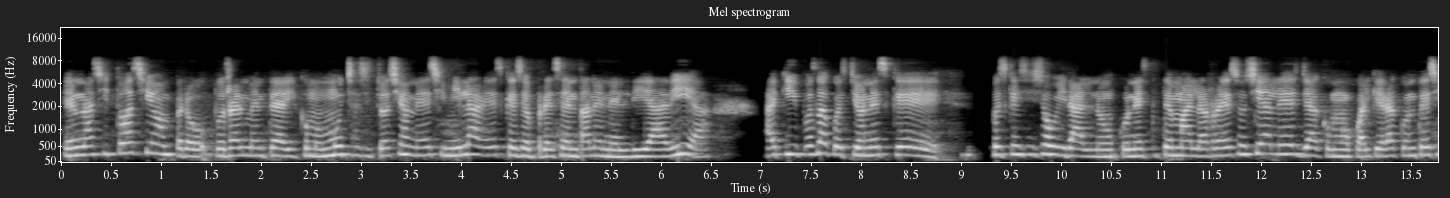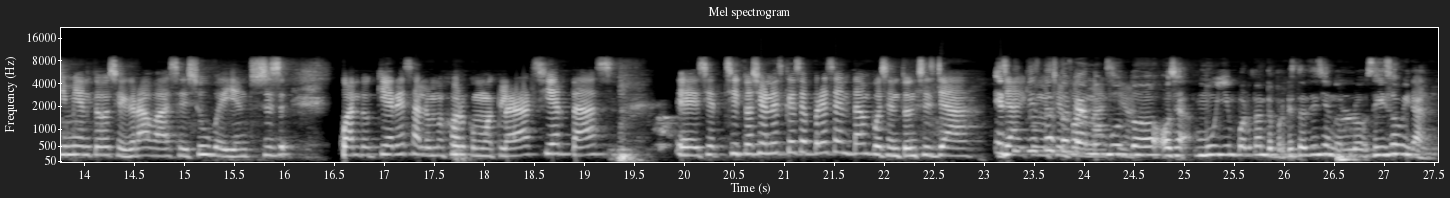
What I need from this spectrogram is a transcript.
en una situación, pero pues realmente hay como muchas situaciones similares que se presentan en el día a día. Aquí pues la cuestión es que pues que se hizo viral, ¿no? Con este tema de las redes sociales, ya como cualquier acontecimiento se graba, se sube y entonces cuando quieres a lo mejor como aclarar ciertas eh, situaciones que se presentan, pues entonces ya, ya hay estás tocando un punto, o sea, muy importante, porque estás diciendo, lo, se hizo viral.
